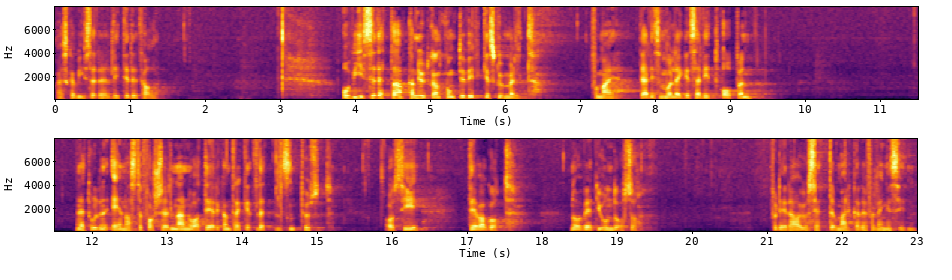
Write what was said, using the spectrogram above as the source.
og jeg skal vise dere litt i detalj. Å vise dette kan i utgangspunktet virke skummelt for meg. Det er liksom å legge seg litt åpen men jeg tror den eneste forskjellen er nå at dere kan trekke et lettelsens pust og si det var godt. Nå vet Jon det også. For dere har jo sett det og merka det for lenge siden.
